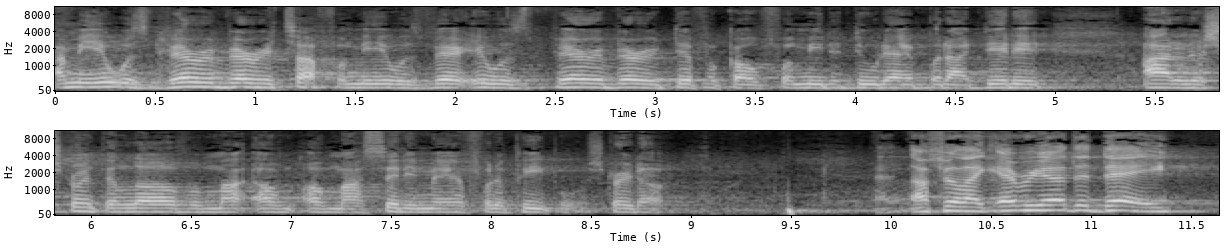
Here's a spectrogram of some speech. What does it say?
I mean, it was very, very tough for me. It was very, it was very, very difficult for me to do that, but I did it out of the strength and love of my, of, of my city, man, for the people, straight up. I feel like every other day,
